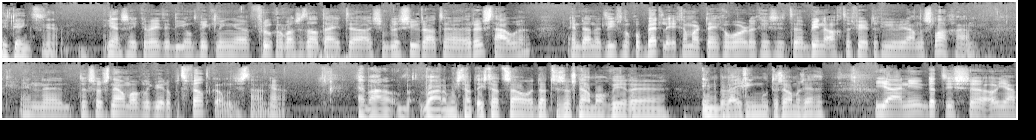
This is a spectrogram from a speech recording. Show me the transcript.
Ik denk, Ja. ja, zeker weten. Die ontwikkeling, eh, vroeger was het altijd eh, als je een blessure had, eh, rust houden. En dan het liefst nog op bed liggen. Maar tegenwoordig is het eh, binnen 48 uur weer aan de slag gaan. En eh, dus zo snel mogelijk weer op het veld komen te staan. Ja. En waarom, waarom is dat? Is dat zo dat ze zo snel mogelijk weer eh, in beweging moeten, zal ik maar zeggen? Ja, nee, dat is, eh, oh ja,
